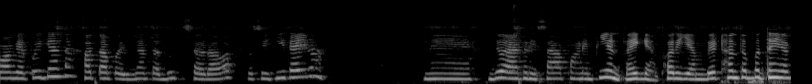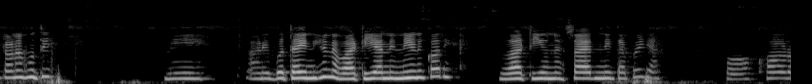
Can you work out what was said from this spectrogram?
વાગે પૂગ્યા હતા હતા પછી ગાતા દૂધ ચડાવવા, પછી હીરાવ્યા ને જો આગળ સા પાણી પીએ ને ભાઈ ગયા ફરી આમ બેઠા તો બધા અટાણા સુધી. ને આણી બધાયની હે ને વાઢિયાની નીણ કરી વાઢીઓને સાર નીતા પડ્યા. તો ખડ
